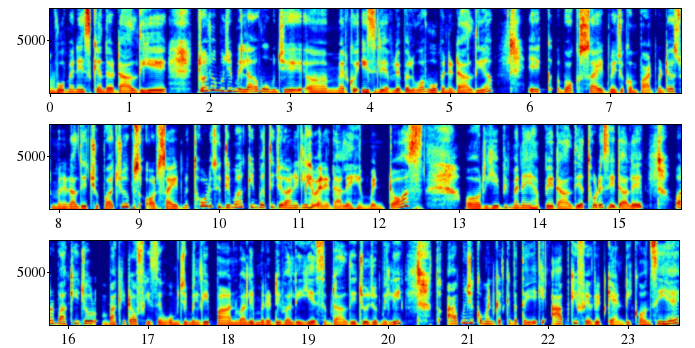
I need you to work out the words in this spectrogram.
वो मैंने इसके अंदर डाल दिए। जो जो मुझे मिला वो मुझे आ, मेरे को इजीली अवेलेबल हुआ वो मैंने डाल दिया। एक बॉक्स साइड में जो कंपार्टमेंट है उसमें मैंने डाल दिया चुपा चुप्स और साइड में थोड़ी सी दिमाग की बत्ती जलाने के लिए मैंने डाले हैं मिनटॉस और ये भी मैंने यहाँ पे डाल दिया थोड़े से ही डाले और बाकी जो बाकी टॉफ़ीज़ हैं वो मुझे मिल गई पान वाली मेलेडी वाली ये सब डाल दी जो जो मिली। तो आप मुझे कमेंट करके बताइए कि आपकी फेवरेट कैंडी कौन सी है?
